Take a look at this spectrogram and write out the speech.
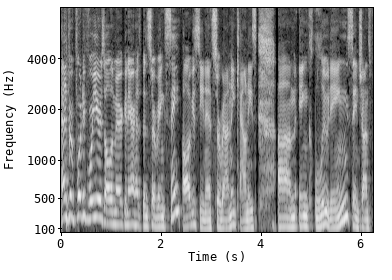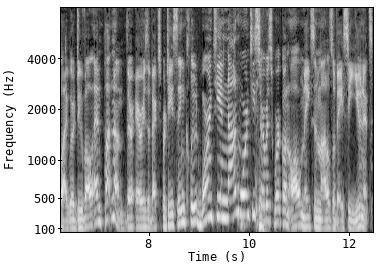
And for 44 years, All American Air has been serving St. Augustine and surrounding counties, um, including St. John's, Flagler, Duval, and Putnam. Their areas of expertise include warranty and non warranty service work on all makes and models of AC units,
